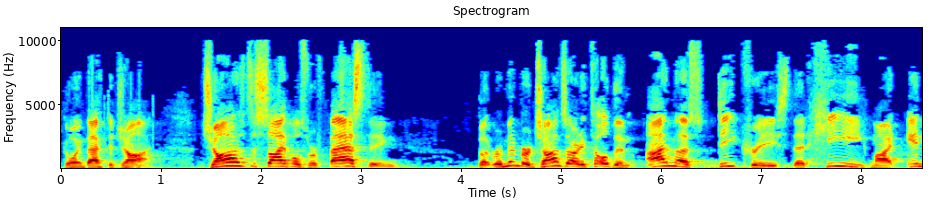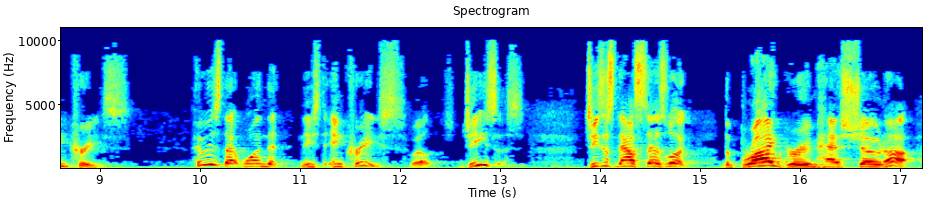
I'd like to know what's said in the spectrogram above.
going back to John. John's disciples were fasting, but remember, John's already told them, I must decrease that he might increase. Who is that one that needs to increase? Well, Jesus. Jesus now says, Look, the bridegroom has shown up.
